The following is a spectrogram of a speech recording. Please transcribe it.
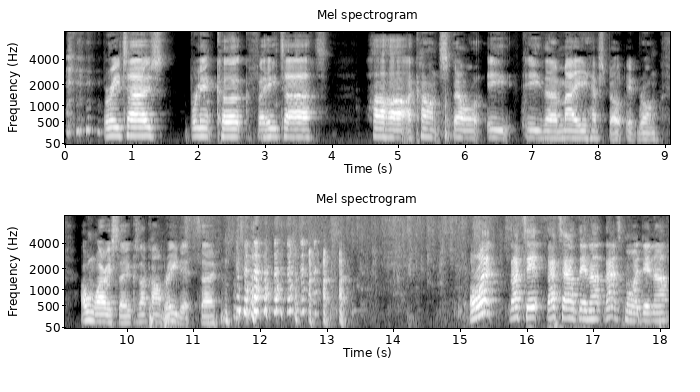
Burritos, brilliant cook, fajitas. Haha, I can't spell e- either. May have spelt it wrong. I won't worry, Sue, because I can't read it. So. All right, that's it. That's our dinner. That's my dinner.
